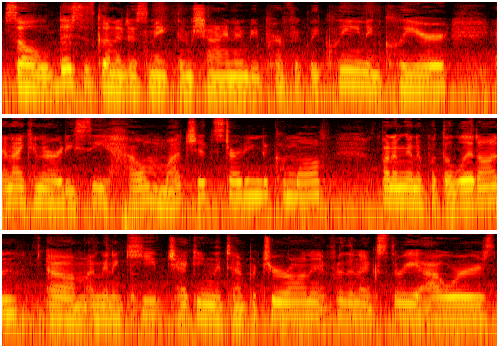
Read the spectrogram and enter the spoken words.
So this is gonna just make them shine and be perfectly clean and clear. And I can already see how much it's starting to come off, but I'm gonna put the lid on. Um, I'm gonna keep checking the temperature on it for the next three hours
